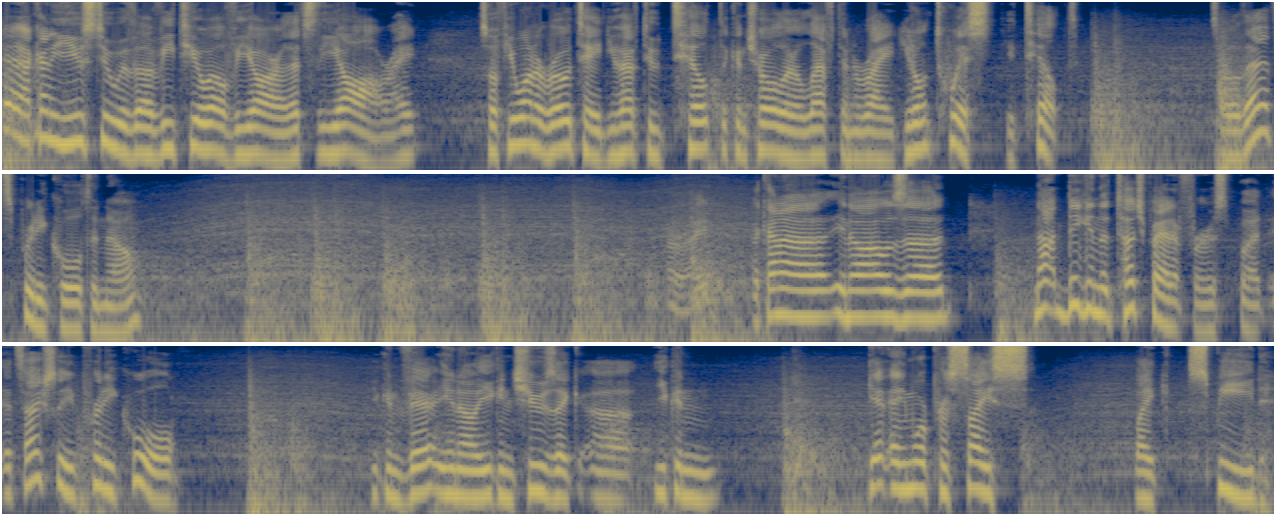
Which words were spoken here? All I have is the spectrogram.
yeah, I kind of used to with uh, VTOL VR. That's the yaw, right? So if you want to rotate, you have to tilt the controller left and right. You don't twist, you tilt. So that's pretty cool to know. Alright. I kind of, you know, I was uh, not digging the touchpad at first, but it's actually pretty cool. You can, ver you know, you can choose, like, uh, you can get a more precise, like, speed.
